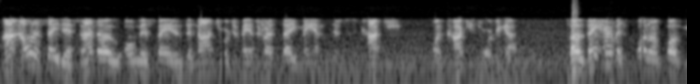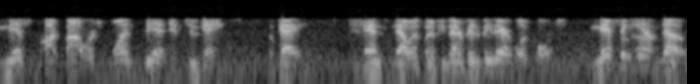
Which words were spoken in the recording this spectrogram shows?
I, I want to say this, and I know Ole Miss fans and non-Georgia fans are going to say, "Man, this is cocky, one cocky Georgia guy." So they haven't quote unquote missed Brock Bowers one bit in two games. Okay, and now, would it be better for him to be there? Well, of course. Missing him, no.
